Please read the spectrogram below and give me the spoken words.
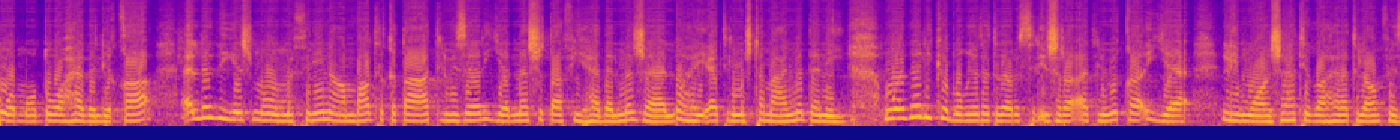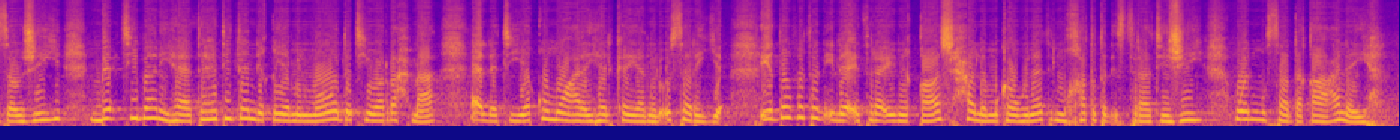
هو موضوع هذا اللقاء الذي يجمع ممثلين عن بعض القطاعات الوزارية الناشطة في هذا المجال وهيئات المجتمع المدني وذلك بغية تدارس الإجراءات الوقائية لمواجهة ظاهرة العنف الزوجي باعتبارها تهديدا لقيم المودة والرحمة التي يقوم عليها الكيان الأسري. إضافة إلى إثراء نقاش حول مكونات المخطط الاستراتيجي والمصادقة عليه.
